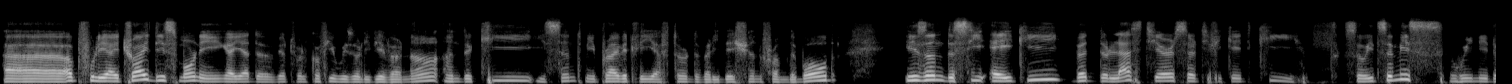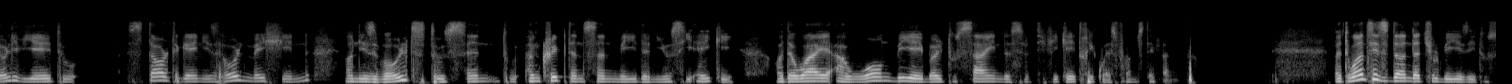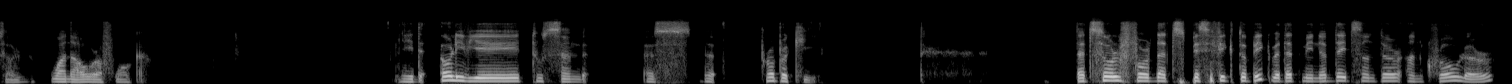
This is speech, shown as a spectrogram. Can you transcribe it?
Uh, hopefully, I tried this morning. I had a virtual coffee with Olivier Vernin, and the key he sent me privately after the validation from the board isn't the CA key, but the last year certificate key. So it's a miss. We need Olivier to start again his whole machine on his vault to send to encrypt and send me the new CA key. Otherwise, I won't be able to sign the certificate request from Stefan. But once it's done, that should be easy to solve. One hour of work. Need Olivier to send us the proper key. That's all for that specific topic, but that means update center and crawler,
